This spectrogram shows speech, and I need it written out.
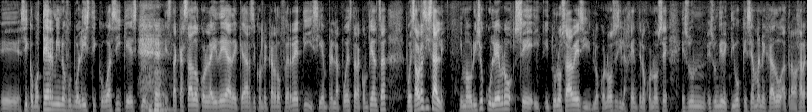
eh, sí, como término futbolístico o así, que es quien está casado con la idea de quedarse con Ricardo Ferretti y siempre la apuesta, la confianza, pues ahora sí sale. Y Mauricio Culebro, se, y, tú lo sabes y lo conoces y la gente lo conoce, es un, es un directivo que se ha manejado a trabajar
